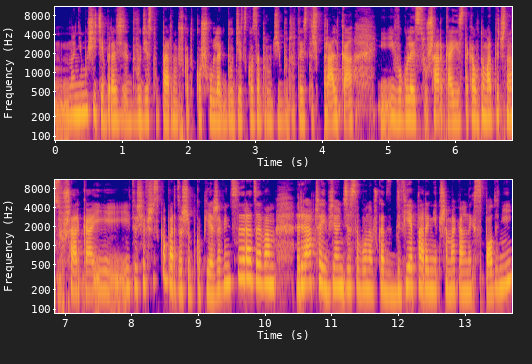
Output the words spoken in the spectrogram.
no nie musicie brać 20 par na przykład koszulek, bo dziecko zabrudzi, bo tutaj jest też pralka i, i w ogóle jest suszarka, jest taka automatyczna suszarka i, i to się wszystko bardzo szybko pierze, więc radzę Wam raczej wziąć ze sobą na przykład dwie pary nieprzemakalnych spodni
